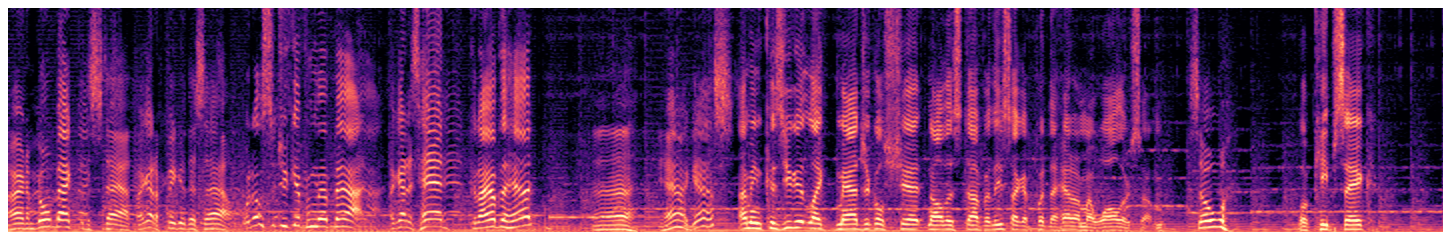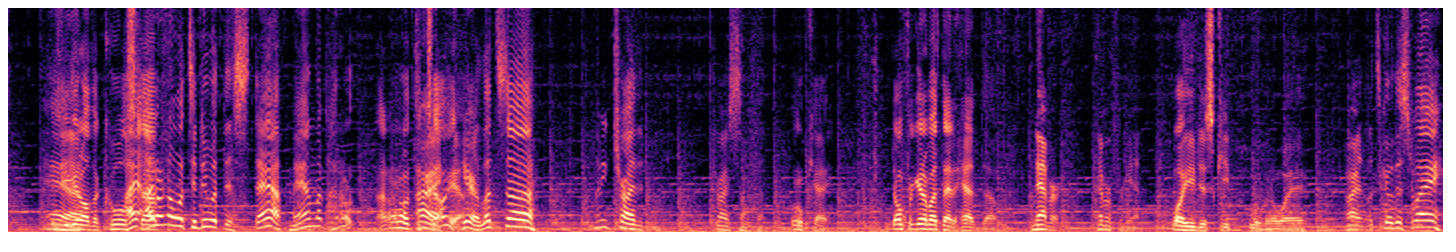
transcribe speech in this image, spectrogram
All right, I'm going back to the staff. I got to figure this out. What else did you get from that bat? I got his head. Can I have the head? Uh, yeah, I guess. I mean, cause you get like magical shit and all this stuff. At least I could put the head on my wall or something. So, little keepsake. Did you get all the cool I, stuff? I don't know what to do with this staff, man. Let- I don't. I don't know what to All right, tell you. Here, let's uh, let me try the, try something. Okay. Don't forget about that head, though. Never, never forget. Well, you just keep moving away. All right, let's go this way.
